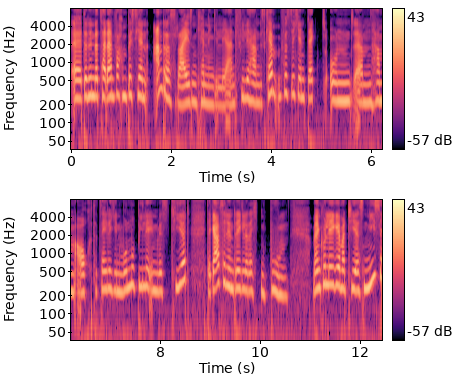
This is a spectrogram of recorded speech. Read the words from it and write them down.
äh, dann in der Zeit einfach ein bisschen anderes Reisen kennengelernt. Viele haben das Campen für sich entdeckt und ähm, haben auch tatsächlich in Wohnmobile investiert. Da gab es einen regelrechten Boom. Mein Kollege Matthias Niese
